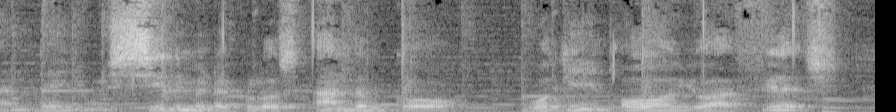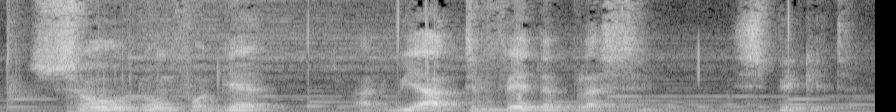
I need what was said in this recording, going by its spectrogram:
and then you will see the miraculous hand of God working in all your affairs. So, don't forget that we activate the blessing, speak it.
